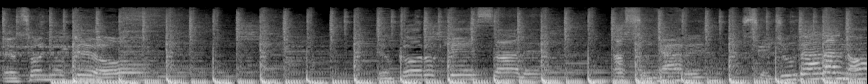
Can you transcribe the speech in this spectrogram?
È un sogno che ho, è un coro che sale a sognare, se giù dalla notte,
